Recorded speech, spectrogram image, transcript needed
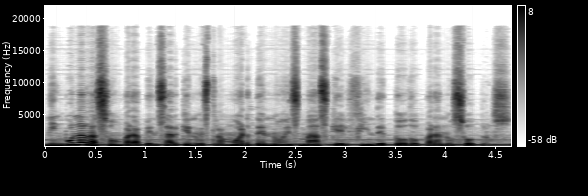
ninguna razón para pensar que nuestra muerte no es más que el fin de todo para nosotros.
